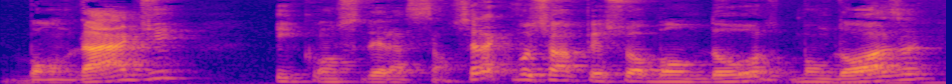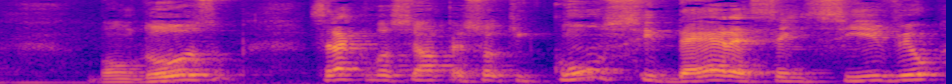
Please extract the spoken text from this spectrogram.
Bondade e consideração. Será que você é uma pessoa bondosa, bondosa, bondoso? Será que você é uma pessoa que considera, é sensível,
